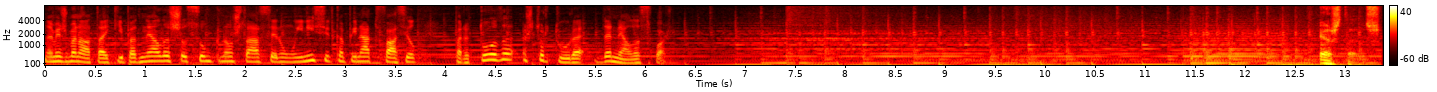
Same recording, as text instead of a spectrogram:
Na mesma nota, a equipa de Nelas assume que não está a ser um início de campeonato fácil para toda a estrutura da Nela Sport. Estas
